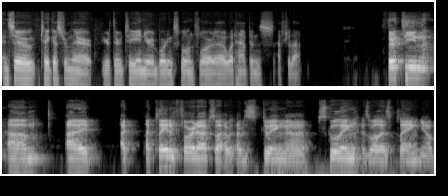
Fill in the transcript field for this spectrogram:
and so, take us from there. You're 13. You're in boarding school in Florida. What happens after that? 13. Um, I I I played in Florida, so I, I was doing uh, schooling as well as playing. You know,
